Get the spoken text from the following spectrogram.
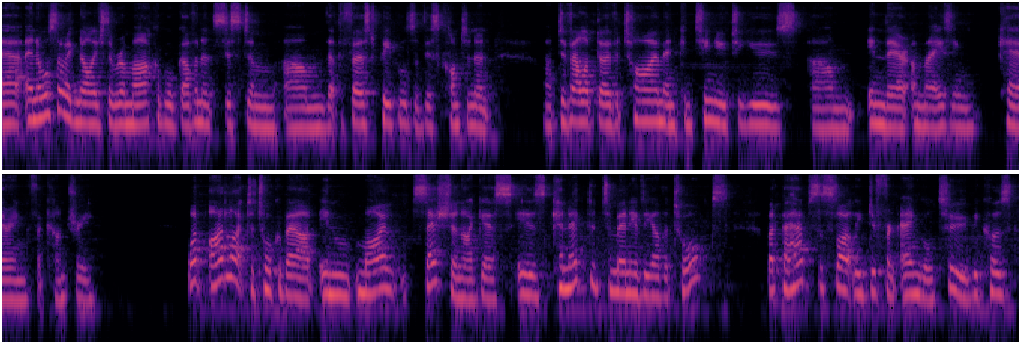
uh, and also acknowledge the remarkable governance system um, that the first peoples of this continent uh, developed over time and continue to use um, in their amazing caring for country. What I'd like to talk about in my session, I guess, is connected to many of the other talks, but perhaps a slightly different angle too, because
